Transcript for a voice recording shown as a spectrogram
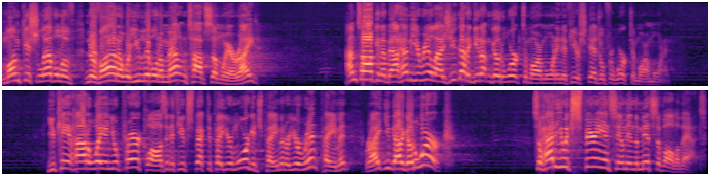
monkish level of nirvana where you live on a mountaintop somewhere, right? I'm talking about how many of you realize you got to get up and go to work tomorrow morning if you're scheduled for work tomorrow morning? You can't hide away in your prayer closet if you expect to pay your mortgage payment or your rent payment, right? You got to go to work. So, how do you experience Him in the midst of all of that?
